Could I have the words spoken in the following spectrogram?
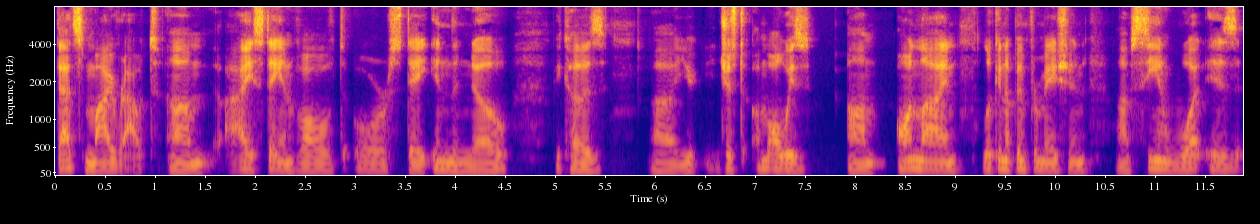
that's my route. Um, I stay involved or stay in the know because uh, you just I'm always um, online looking up information, uh, seeing what is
